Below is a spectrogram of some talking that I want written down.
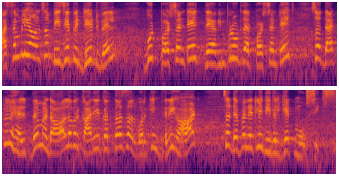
Assembly also BJP did well. Good percentage, they have improved their percentage, so that will help them. And all our karyakartas are working very hard, so definitely we will get more seats.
